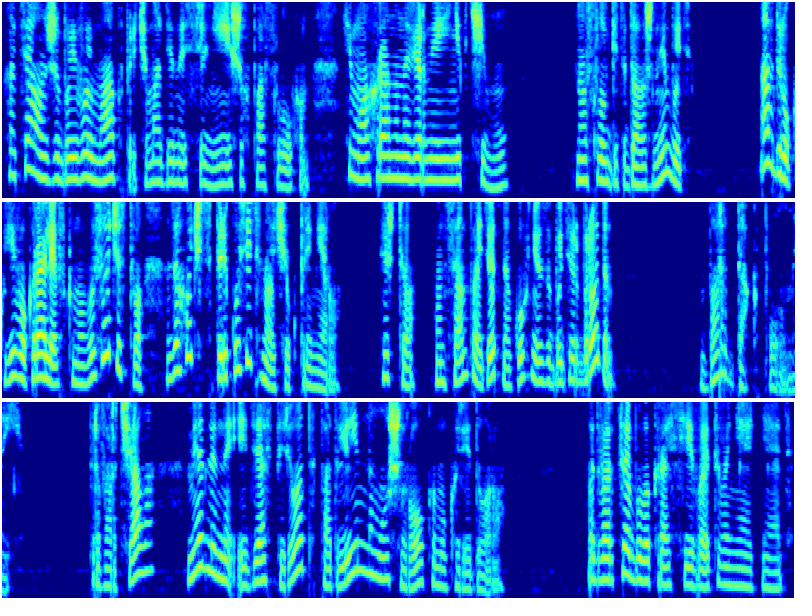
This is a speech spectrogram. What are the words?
Хотя он же боевой маг, причем один из сильнейших, по слухам. Ему охрана, наверное, и ни к чему. Но слуги-то должны быть. А вдруг его королевскому высочеству захочется перекусить ночью, к примеру? И что, он сам пойдет на кухню за бутербродом? Бардак полный. Проворчала, медленно идя вперед по длинному широкому коридору. Во дворце было красиво, этого не отнять.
